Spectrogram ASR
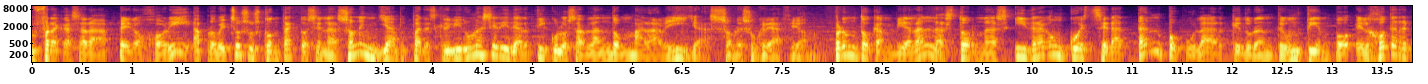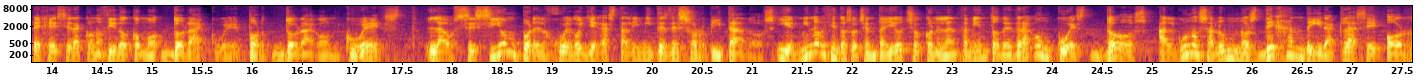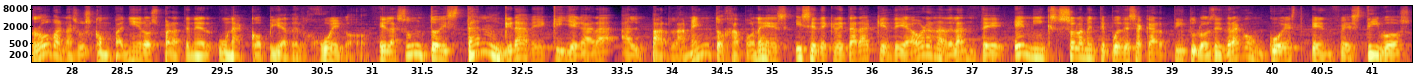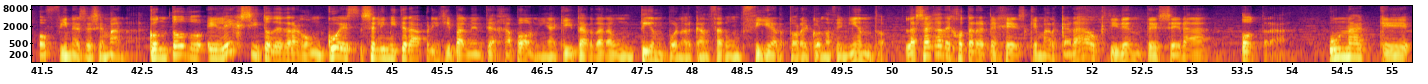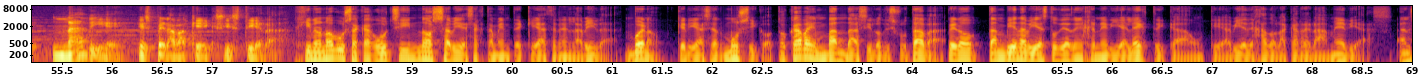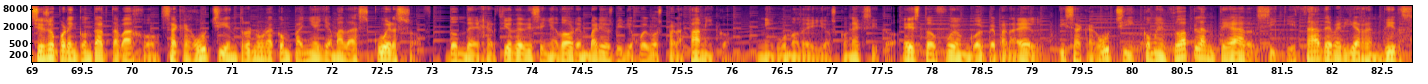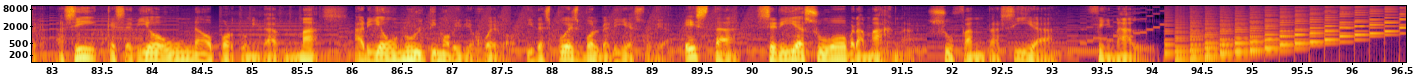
fracasará, pero Hori aprovechó sus contactos en la Sonen Jump para escribir una serie de artículos hablando maravillas sobre su creación. Pronto cambiarán las tornas y Dragon Quest será tan popular que durante un tiempo el JRPG será conocido como Dorakue por Dragon Quest. La obsesión por el juego llega hasta límites desorbitados y en 1988 con el lanzamiento de Dragon Quest 2 algunos alumnos dejan de ir a clase o roban a sus compañeros para tener una copia del juego. El asunto es tan grave que llegará al parlamento japonés y se decretará que de ahora en adelante Enix solamente puede sacar títulos de Dragon Quest en festivos o fines de semana. Con todo, el éxito de Dragon Quest se limitará principalmente a Japón y aquí tardará un tiempo en alcanzar un cierto reconocimiento. La saga de JRPGs que marcará a Occidente será otra, una que nadie esperaba que existiera. Hironobu Sakaguchi no sabía exactamente qué hacer en la vida. Bueno, quería ser músico, tocaba en bandas y lo disfrutaba, pero también había estudiado ingeniería eléctrica, aunque había dejado la carrera a medias. Ansioso por encontrar trabajo, Sakaguchi entró en una compañía llamada Squaresoft, donde ejerció de diseñador en varios videojuegos para Famicom, ninguno de ellos con éxito. Esto fue un golpe para él, y Sakaguchi comenzó a plantear si quizá debería rendirse, así que se dio una oportunidad más. Haría un último videojuego y después volvería a estudiar. Esta sería su obra magna, su fantasía final.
